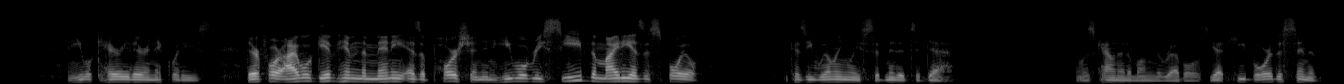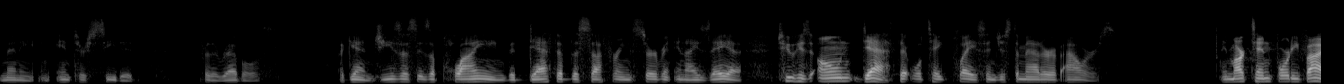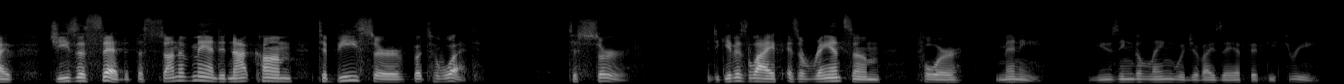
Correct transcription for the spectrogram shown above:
and he will carry their iniquities. Therefore, I will give him the many as a portion, and he will receive the mighty as a spoil, because he willingly submitted to death and was counted among the rebels. Yet he bore the sin of many and interceded for the rebels. Again, Jesus is applying the death of the suffering servant in Isaiah to his own death that will take place in just a matter of hours. In Mark 10 45, Jesus said that the Son of Man did not come to be served, but to what? To serve and to give his life as a ransom for many, using the language of Isaiah 53.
